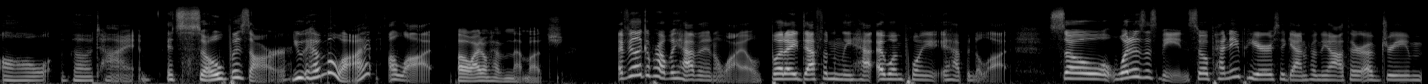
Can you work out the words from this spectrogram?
all the time. It's so bizarre. you have them a lot? A lot. Oh, I don't have them that much. I feel like I probably haven't in a while, but I definitely ha- at one point it happened a lot. So, what does this mean? So, Penney Peirce, again from the author of Dream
